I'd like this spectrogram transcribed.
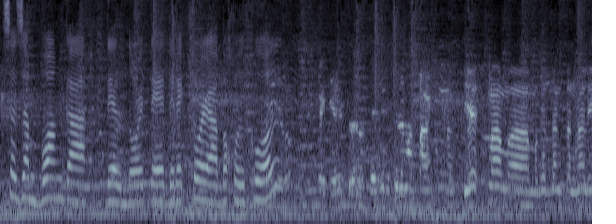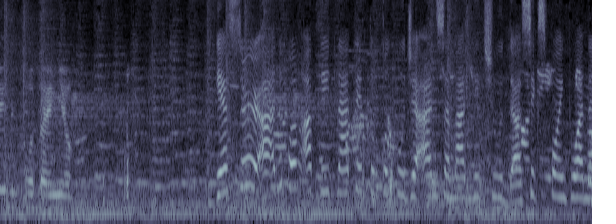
sa Zamboanga del Norte. Director ah, Bacolcol. Yes, ma'am. Ah, magandang tanghali din po sa inyo. Yes, sir. Ah, ano po ang update natin tungkol po dyan sa magnitude ah, 6.1 na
